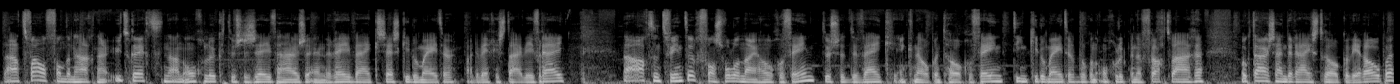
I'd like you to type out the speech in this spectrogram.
De A12 van Den Haag naar Utrecht na een ongeluk tussen Zevenhuizen en Reewijk, 6 kilometer. Maar de weg is daar weer vrij. De A28 van Zwolle naar Hogeveen tussen de wijk en knooppunt Hogeveen. 10 kilometer door een ongeluk met een vrachtwagen. Ook daar zijn de rijstroken weer open.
